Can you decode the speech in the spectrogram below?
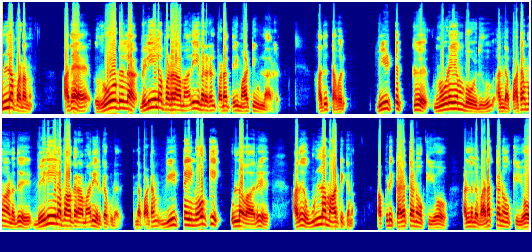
உள்ள படணும். அதை ரோடில் வெளியில படுற மாதிரி இவர்கள் படத்தை மாட்டி உள்ளார்கள். அது தவறு. வீட்டுக்கு நுழையும் போது அந்த படமானது வெளியில பாக்குற மாதிரி இருக்கக்கூடாது. அந்த படம் வீட்டை நோக்கி உள்ளவாறு அது உள்ள மாட்டிக்கணும். அப்படி கிழக்க நோக்கியோ அல்லது வடக்க நோக்கியோ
